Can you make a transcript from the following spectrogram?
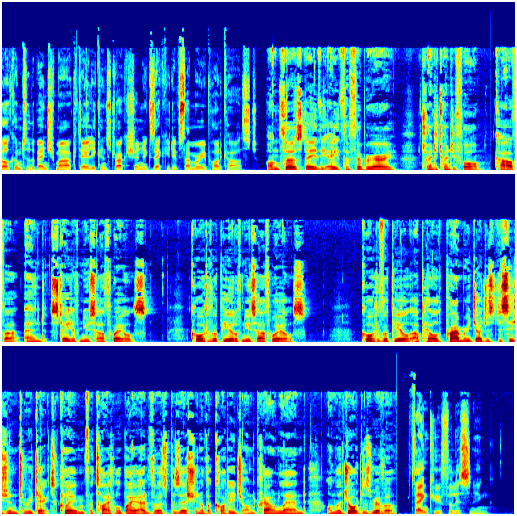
Welcome to the Benchmark Daily Construction Executive Summary Podcast. On Thursday, the 8th of February 2024, Carver and State of New South Wales, Court of Appeal of New South Wales. Court of Appeal upheld primary judge's decision to reject claim for title by adverse possession of a cottage on Crown land on the Georges River. Thank you for listening.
